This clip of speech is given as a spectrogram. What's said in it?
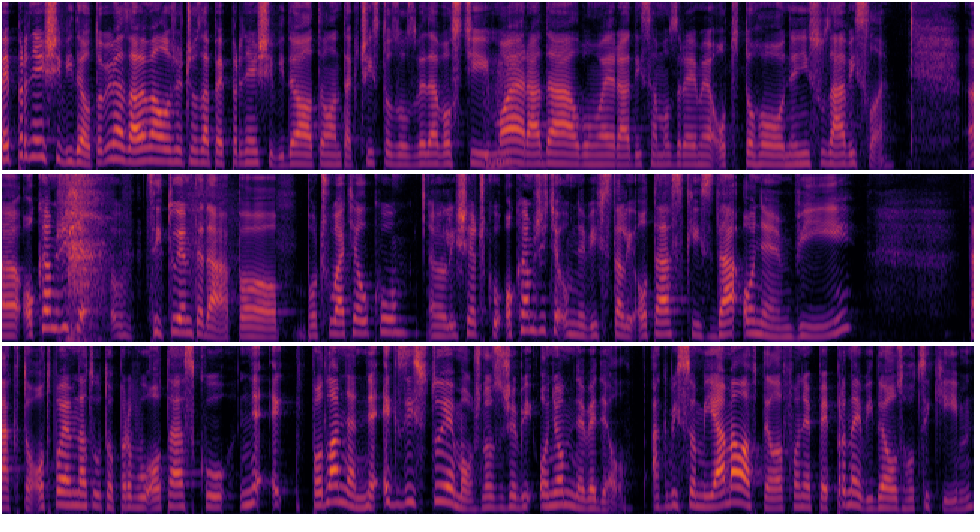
peprnejší video, to by ma zaujímalo, že čo za peprnejší video, ale to len tak čisto zo zvedavosti. Mm-hmm. Moja rada, alebo moje rady samozrejme od toho není sú závislé. Uh, okamžite, citujem teda po, počúvateľku, uh, Lišiačku, okamžite u mne vyvstali otázky, zda o ňem ví, Takto, odpoviem na túto prvú otázku. Ne, podľa mňa neexistuje možnosť, že by o ňom nevedel. Ak by som ja mala v telefóne peprné video s hocikým,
